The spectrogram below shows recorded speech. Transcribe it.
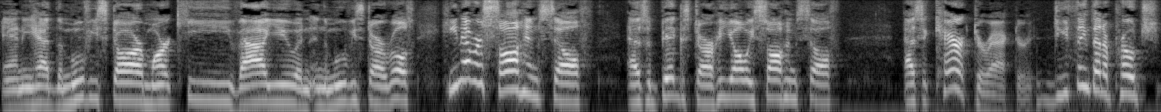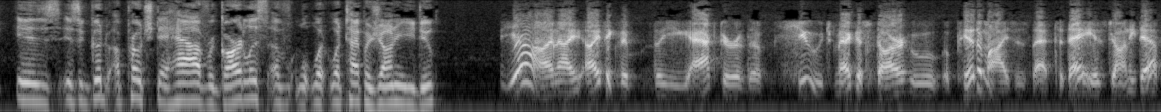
and he had the movie star marquee value and, and the movie star roles. He never saw himself as a big star. He always saw himself as a character actor. Do you think that approach is is a good approach to have, regardless of what what, type of genre you do? Yeah, and I, I think the the actor, the huge megastar who epitomizes that today is Johnny Depp.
